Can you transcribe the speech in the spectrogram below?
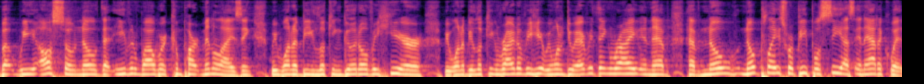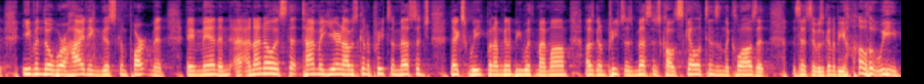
but we also know that even while we're compartmentalizing, we want to be looking good over here. We want to be looking right over here. We want to do everything right and have, have no, no place where people see us inadequate, even though we're hiding this compartment. Amen. And, and I know it's that time of year, and I was going to preach a message next week, but I'm going to be with my mom. I was going to preach a message called Skeletons in the Closet since it was going to be Halloween.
